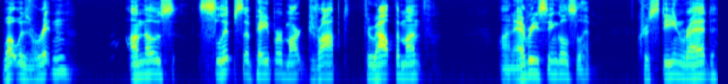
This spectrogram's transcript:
What was written on those slips of paper Mark dropped throughout the month. On every single slip, Christine read,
